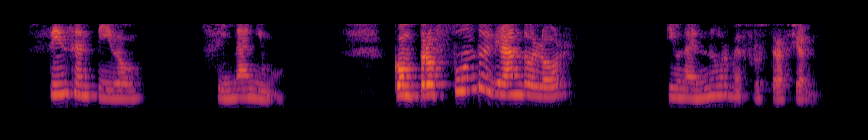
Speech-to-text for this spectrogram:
sin sentido, sin ánimo, con profundo y gran dolor y una enorme frustración.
